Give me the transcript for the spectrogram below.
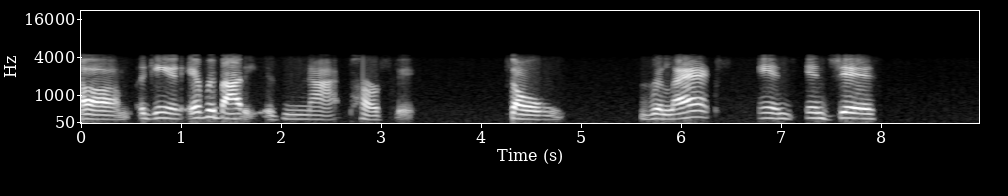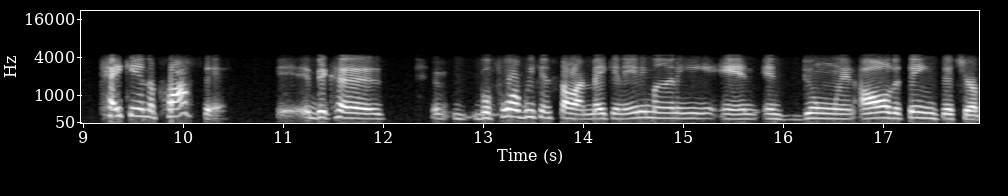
Um, again, everybody is not perfect, so relax and and just take in the process eh, because before we can start making any money and and doing all the things that you're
